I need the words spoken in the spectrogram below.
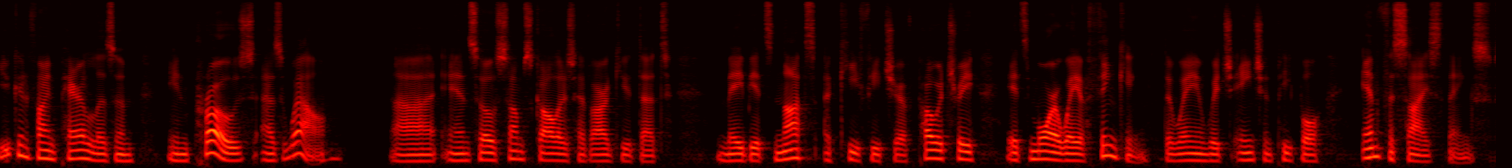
You can find parallelism in prose as well. Uh, and so some scholars have argued that maybe it's not a key feature of poetry, it's more a way of thinking, the way in which ancient people emphasize things.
